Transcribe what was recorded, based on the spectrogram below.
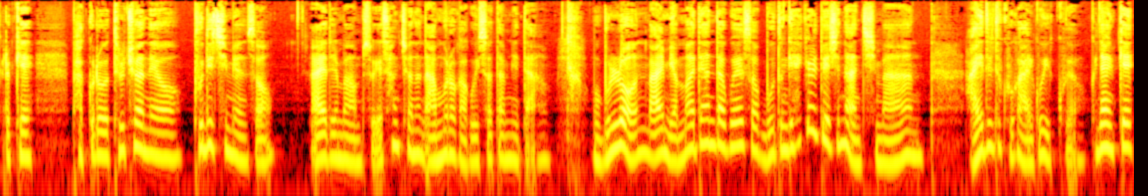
그렇게 밖으로 들춰내어 부딪히면서 아이들 마음속에 상처는 아물어가고 있었답니다. 뭐 물론 말 몇 마디 한다고 해서 모든 게 해결되지는 않지만 아이들도 그거 알고 있고요. 그냥 이렇게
